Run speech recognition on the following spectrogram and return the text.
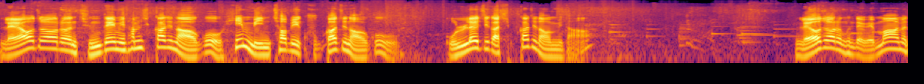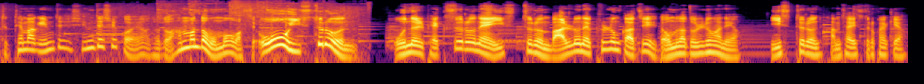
레어절은 증댐이 30까지 나오고 힘 민첩이 9까지 나오고 올레지가 10까지 나옵니다. 레어절은 근데 웬만하면 득템하기 힘드, 힘드실 거예요. 저도 한 번도 못 먹어봤어요. 오 이스트룬! 오늘 백스룬의 이스트룬, 말룬의 풀룬까지 너무나도 훌륭하네요. 이스트룬 감사히쓰도록 할게요.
